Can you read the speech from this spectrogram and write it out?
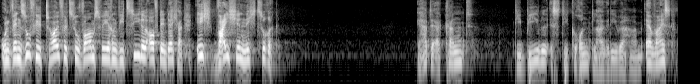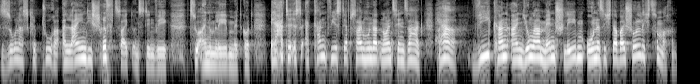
und wenn so viel Teufel zu Worms wären wie Ziegel auf den Dächern, ich weiche nicht zurück. Er hatte erkannt, die Bibel ist die Grundlage, die wir haben. Er weiß, sola scriptura, allein die Schrift zeigt uns den Weg zu einem Leben mit Gott. Er hatte es erkannt, wie es der Psalm 119 sagt. Herr, wie kann ein junger Mensch leben, ohne sich dabei schuldig zu machen?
